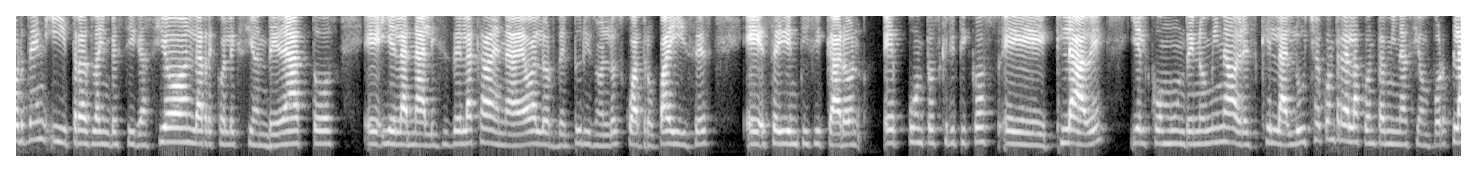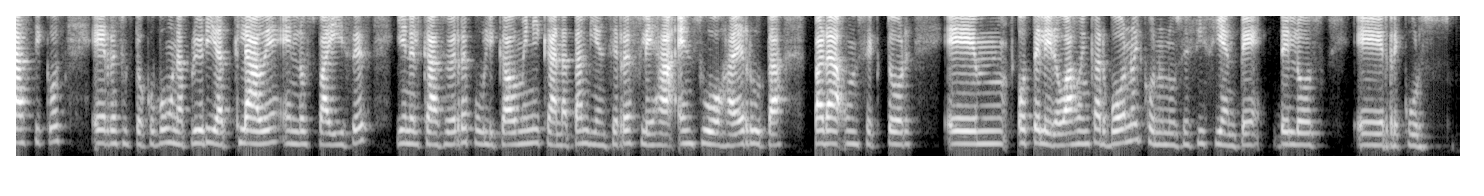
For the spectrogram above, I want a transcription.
orden y tras la investigación, la recolección de datos eh, y el análisis de la cadena de valor del turismo en los cuatro países, eh, se identificaron eh, puntos críticos clave y el común denominador es que la lucha contra la contaminación por plásticos resultó como una prioridad clave en los países y en el caso de República Dominicana también se refleja en su hoja de ruta para un sector em, hotelero bajo en carbono y con un uso eficiente de los recursos.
